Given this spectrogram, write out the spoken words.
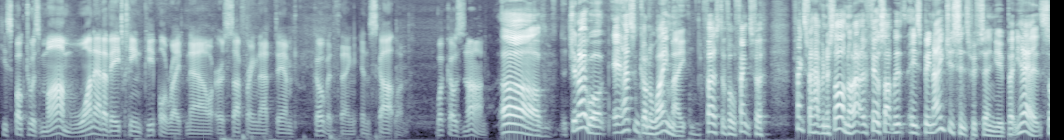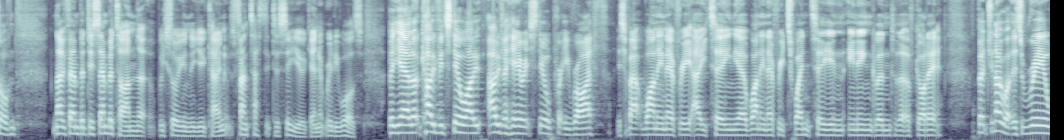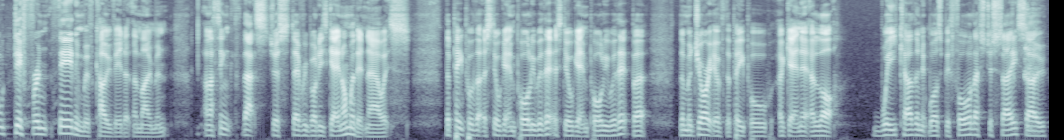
he spoke to his mom. One out of 18 people right now are suffering that damn COVID thing in Scotland. What goes on? Oh, do you know what? It hasn't gone away, mate. First of all, thanks for thanks for having us on. It feels like it's been ages since we've seen you, but yeah, it's sort of November, December time that we saw you in the UK, and it was fantastic to see you again. It really was. But yeah, look, COVID's still o- over here. It's still pretty rife. It's about one in every eighteen, yeah, one in every twenty in in England that have got it. But do you know what? There's a real different feeling with COVID at the moment. And I think that's just everybody's getting on with it now. It's the people that are still getting poorly with it are still getting poorly with it, but the majority of the people are getting it a lot weaker than it was before, let's just say. So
